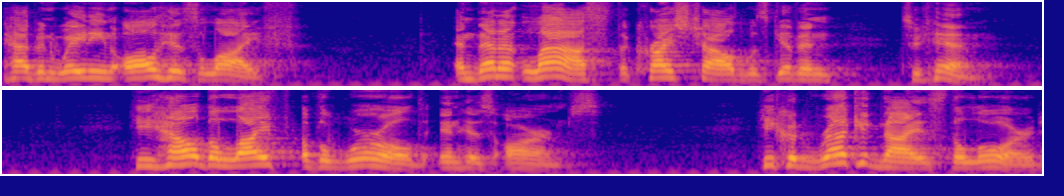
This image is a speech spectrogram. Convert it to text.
had been waiting all his life, and then at last the Christ child was given to him. He held the life of the world in his arms. He could recognize the Lord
